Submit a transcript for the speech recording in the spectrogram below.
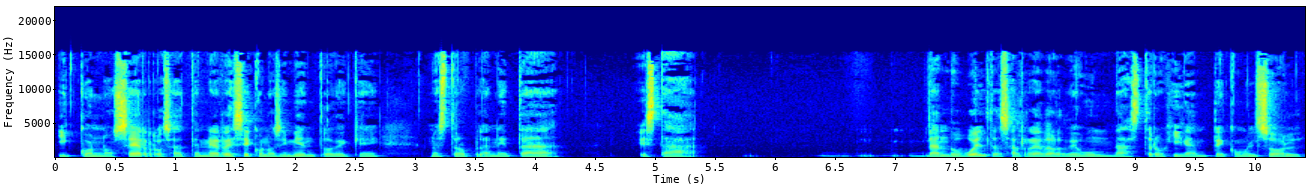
y conocer, o sea, tener ese conocimiento de que nuestro planeta está dando vueltas alrededor de un astro gigante como el Sol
